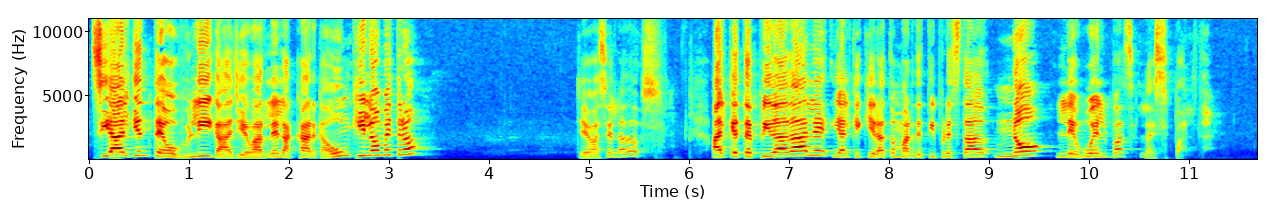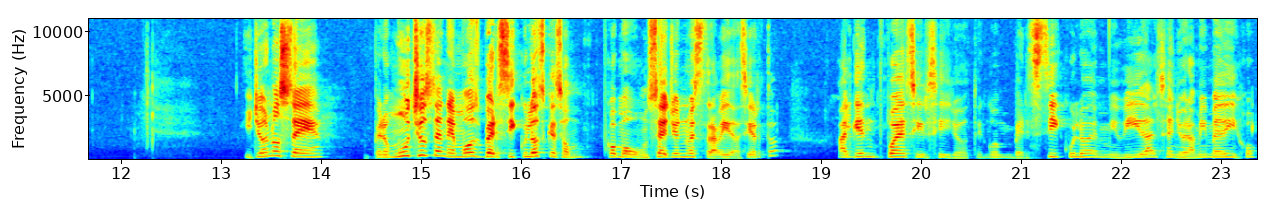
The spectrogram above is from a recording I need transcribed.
Si alguien te obliga a llevarle la carga un kilómetro, llévasela dos. Al que te pida, dale, y al que quiera tomar de ti prestado, no le vuelvas la espalda. Y yo no sé, pero muchos tenemos versículos que son como un sello en nuestra vida, ¿cierto? Alguien puede decir, sí, yo tengo un versículo en mi vida, el Señor a mí me dijo,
